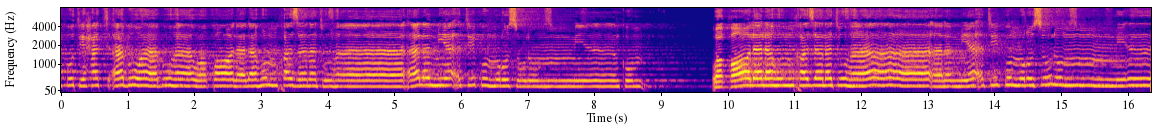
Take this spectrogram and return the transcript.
فتحت أبوابها وقال لهم خزنتها ألم يأتكم رسل منكم؟ وقال لهم خزنتها ألم يأتكم رسل منكم؟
